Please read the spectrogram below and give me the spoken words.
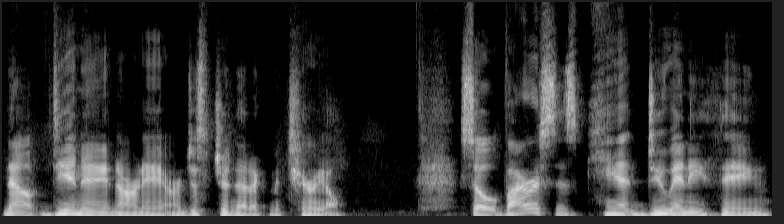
Now, DNA and RNA are just genetic material. So viruses can't do anything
